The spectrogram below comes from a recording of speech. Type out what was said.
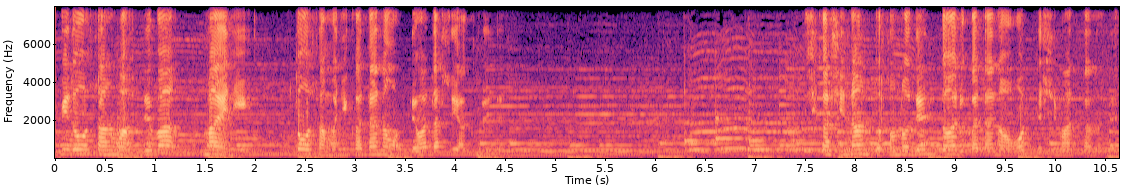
指堂さんは出番前にお父様に刀を手渡す役目です。しかしなんとその伝統ある刀を折ってしまったので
